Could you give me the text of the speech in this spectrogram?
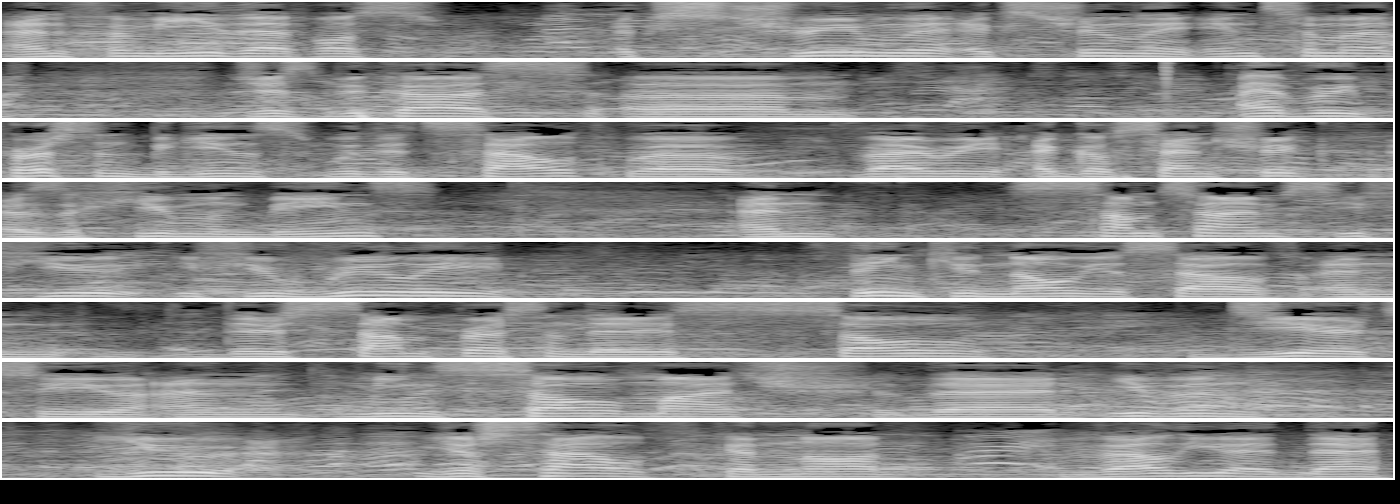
And for me, that was extremely, extremely intimate just because um, every person begins with itself. We're very egocentric as a human beings. And sometimes if you if you really think you know yourself and there's some person that is so dear to you and means so much that even you yourself cannot value that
